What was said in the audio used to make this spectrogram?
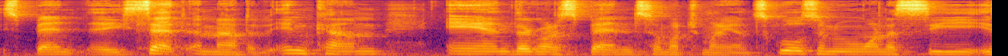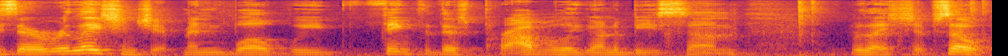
spend a set amount of income, and they're going to spend so much money on schools, and we want to see is there a relationship? And well, we think that there's probably going to be some relationship. So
